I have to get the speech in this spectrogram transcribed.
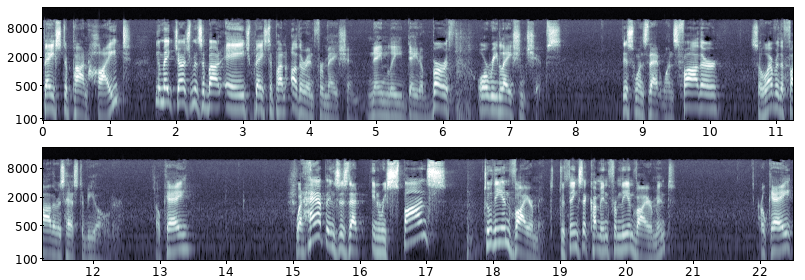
Based upon height. You make judgments about age based upon other information, namely date of birth or relationships. This one's that one's father, so whoever the father is has to be older. Okay? What happens is that in response to the environment, to things that come in from the environment, okay,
